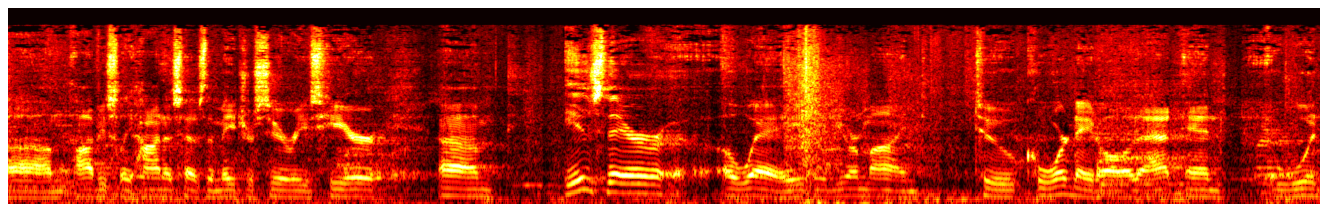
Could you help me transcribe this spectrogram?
Um, obviously, Hannes has the major series here. Um, is there a way, in your mind, to coordinate all of that? And would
